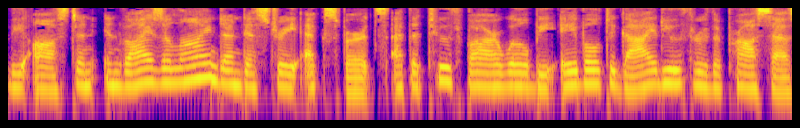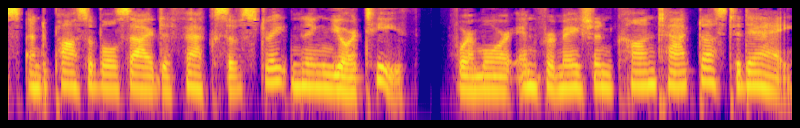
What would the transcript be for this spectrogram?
the Austin Invisalign dentistry experts at the Toothbar will be able to guide you through the process and possible side effects of straightening your teeth. For more information, contact us today.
